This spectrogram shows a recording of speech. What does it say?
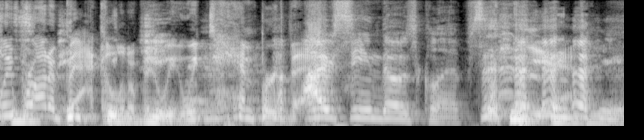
we brought it back a little bit. We, we tempered that. I've seen those clips. yeah. Yeah.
